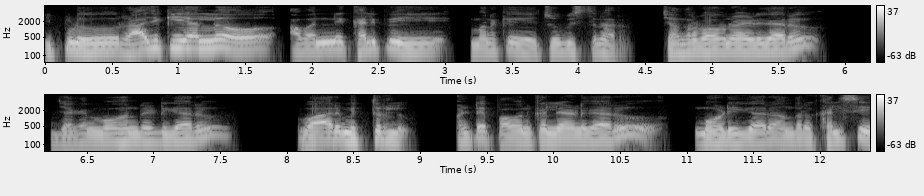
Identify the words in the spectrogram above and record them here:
ఇప్పుడు రాజకీయాల్లో అవన్నీ కలిపి మనకి చూపిస్తున్నారు. చంద్రబాబు నాయుడు గారు జగన్మోహన్ రెడ్డి గారు వారి మిత్రులు అంటే పవన్ కళ్యాణ్ గారు మోడీ గారు అందరూ కలిసి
